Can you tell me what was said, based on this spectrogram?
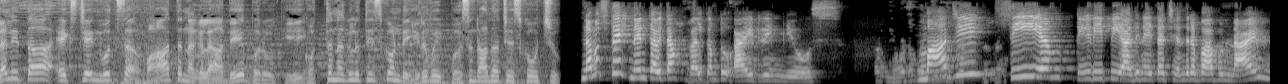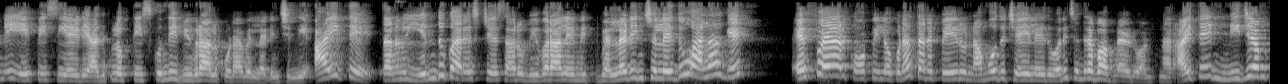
లలిత ఎక్స్చేంజ్ ఉత్సవ్. పాత నగల అదే బరువుకి కొత్త నగలు తీసుకోండి. ఇరవై పర్సెంట్ ఆదా చేసుకోవచ్చు. నమస్తే నేను Kavitha. Welcome to iDream news మాజీ సీఎం టీడీపీ అధినేత చంద్రబాబు నాయుడిని ఏపీసీఐడి అదుపులోకి తీసుకుంది. వివరాలు కూడా వెల్లడించింది. అయితే తనను ఎందుకు అరెస్ట్ చేశారు? వివరాలు ఏమి వెల్లడించలేదు. అలాగే ఎఫ్ఐఆర్ కాపీలో కూడా తన పేరు నమోదు చేయలేదు అని చంద్రబాబు నాయుడు అంటున్నారు. అయితే నిజం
